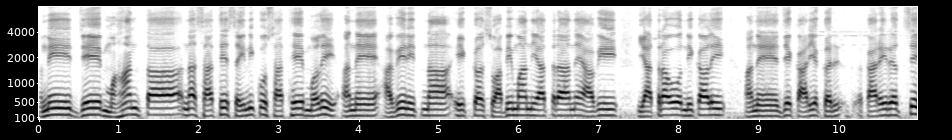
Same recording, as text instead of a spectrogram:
અને જે મહાનતાના સાથે, સૈનિકો સાથે મળી અને આવી રીતના એક સ્વાભિમાન યાત્રા અને આવી યાત્રાઓ નીકાળી અને જે કાર્ય કરી- કાર્યરત છે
